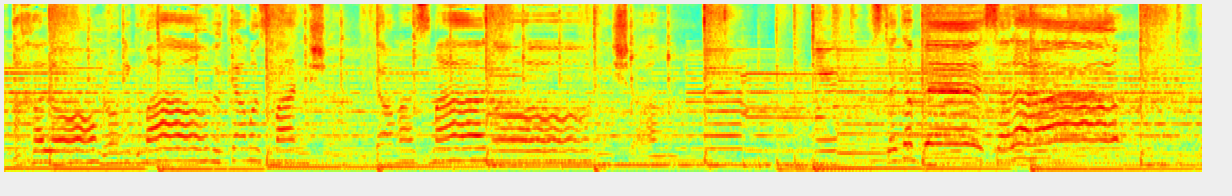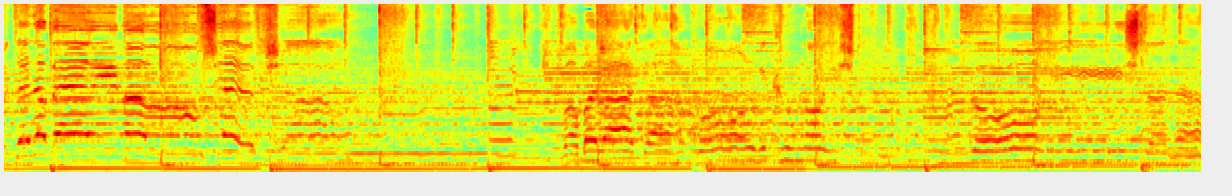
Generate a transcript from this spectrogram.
החלום לא נגמר, וכמה זמן נשאר, כמה זמן עוד נשאר. אז תטפס על ההר, ותדבר עם ההוא שאפשר. בלעת הכל וכלום לא השתנה, כלום לא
